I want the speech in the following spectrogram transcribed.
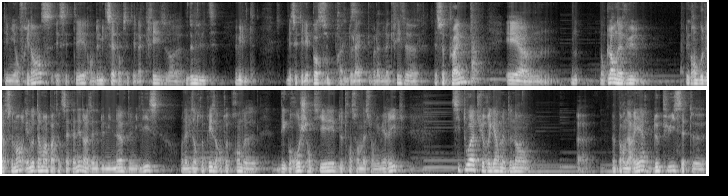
t'es mis en freelance et c'était en 2007, donc c'était la crise. euh, 2008. 2008. Mais c'était l'époque de la, voilà, de la crise euh, des subprimes. Et euh, donc là, on a vu des grands bouleversements, et notamment à partir de cette année, dans les années 2009-2010, on a vu des entreprises entreprendre euh, des gros chantiers de transformation numérique. Si toi, tu regardes maintenant euh, un peu en arrière, depuis cette euh,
